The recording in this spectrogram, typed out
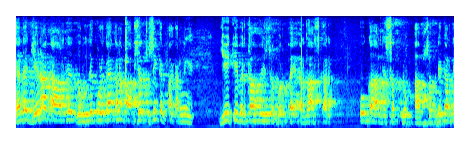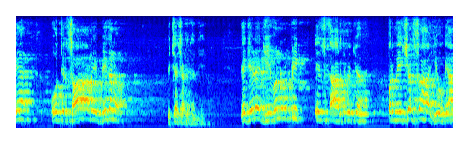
ਕਹਿੰਦੇ ਜਿਹੜਾ ਕਾਰਜ ਗੁਰੂ ਦੇ ਕੋਲ ਕਹਿ ਨਾ ਪਾਤਸ਼ਾਹ ਤੁਸੀਂ ਕਿਰਪਾ ਕਰਨੀ ਹੈ। ਜੀ ਕੀ ਬਿਰਥਾ ਹੋਈ ਸੋ ਗੁਰ ਪੈ ਅਰਦਾਸ ਕਰ। ਉਹ ਕਾਰਜ ਸਤਿਗੁਰੂ ਆਪ ਸਭ ਦੇ ਕਰਦੇ ਆ, ਉਥੇ ਸਾਰੇ ਵਿਘਨ ਪਿੱਛੇ ਛੱਡ ਜਾਂਦੇ ਤੇ ਜਿਹੜੇ ਜੀਵਨ ਰੂਪੀ ਇਸ ਕਾਰਜ ਵਿੱਚ ਪਰਮੇਸ਼ਰ ਸਹਾਈ ਹੋ ਗਿਆ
